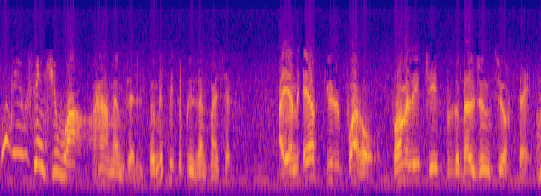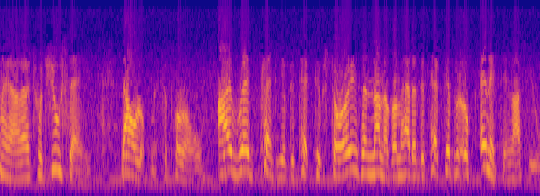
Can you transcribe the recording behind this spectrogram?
Who do you think you are? Ah, mademoiselle, permit me to present myself. I am Hercule Poirot, formerly chief of the Belgian Sûreté. Yeah, that's what you say. Now, look, Mr. Perot. I've read plenty of detective stories, and none of them had a detective that looked anything like you.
